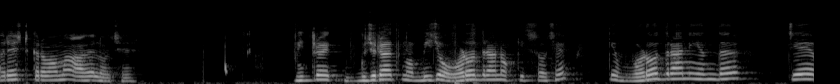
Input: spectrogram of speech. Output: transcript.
અરેસ્ટ કરવામાં આવેલો છે. મિત્રો એક ગુજરાતનો બીજો વડોદરાનો કિસ્સો છે કે વડોદરાની અંદર જે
